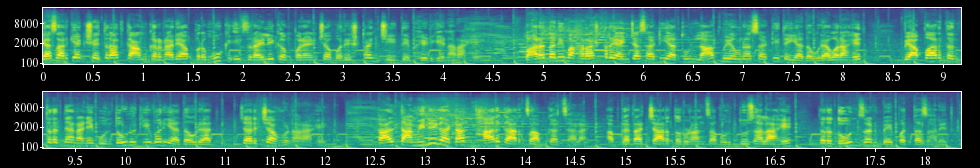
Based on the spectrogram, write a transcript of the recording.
यासारख्या क्षेत्रात काम करणाऱ्या प्रमुख इस्रायली कंपन्यांच्या वरिष्ठांची ते भेट घेणार आहे भारत आणि महाराष्ट्र यांच्यासाठी यातून लाभ मिळवण्यासाठी ते या दौऱ्यावर आहेत. व्यापार तंत्रज्ञान आणि गुंतवणुकीवर या दौऱ्यात चर्चा होणार आहे. काल तामिनी घाटात थार कारचा अपघात झाला. अपघातात चार तरुणांचा मृत्यू झाला आहे. तर दोन जण बेपत्ता झालेत.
